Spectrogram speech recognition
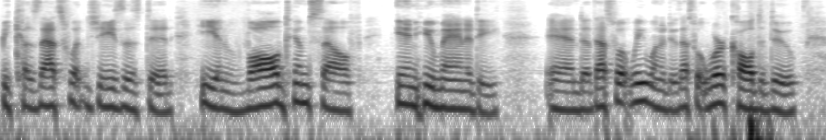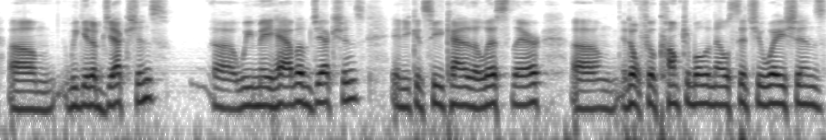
because that's what Jesus did. He involved himself in humanity. And uh, that's what we want to do. That's what we're called to do. Um, we get objections uh, we may have objections, and you can see kind of the list there. Um, I don't feel comfortable in those situations.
